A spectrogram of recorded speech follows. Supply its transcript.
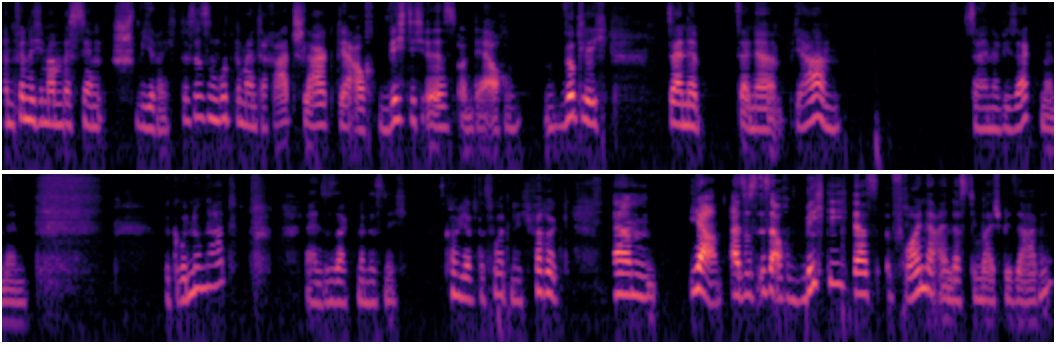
empfinde ich immer ein bisschen schwierig. Das ist ein gut gemeinter Ratschlag, der auch wichtig ist und der auch wirklich seine, seine, ja, seine, wie sagt man denn, Begründung hat. Nein, so sagt man das nicht. Jetzt komme ich auf das Wort nicht. Verrückt. Ähm, ja, also es ist auch wichtig, dass Freunde einen das zum Beispiel sagen,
